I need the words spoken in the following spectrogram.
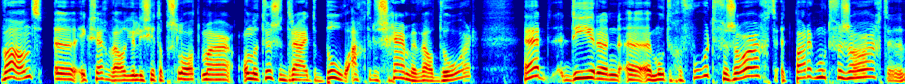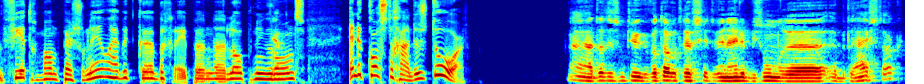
want uh, ik zeg wel, jullie zitten op slot, maar ondertussen draait de boel achter de schermen wel door. Hè, dieren moeten gevoerd, verzorgd, het park moet verzorgd. 40 man personeel, heb ik begrepen, lopen nu ja. rond. En de kosten gaan dus door. Nou ja, dat is natuurlijk, wat dat betreft zitten we in een hele bijzondere bedrijfstak.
